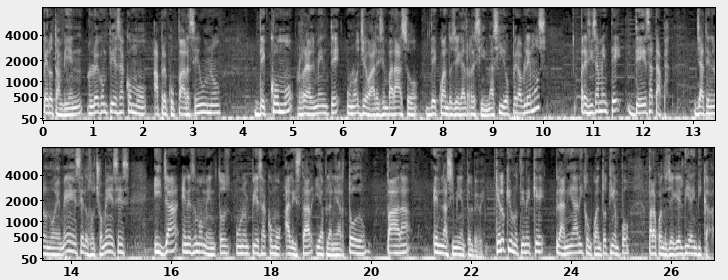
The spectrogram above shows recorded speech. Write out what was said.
pero también luego empieza como a preocuparse uno de cómo realmente uno llevar ese embarazo, de cuando llega el recién nacido, pero hablemos precisamente de esa etapa. Ya tienen los nueve meses, los ocho meses, y ya en esos momentos uno empieza como a listar y a planear todo para el nacimiento del bebé. ¿Qué es lo que uno tiene que planear y con cuánto tiempo para cuando llegue el día indicado?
